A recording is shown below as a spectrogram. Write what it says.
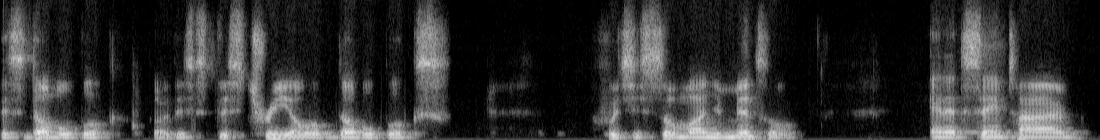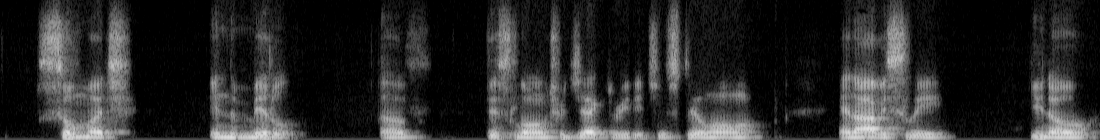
this double book or this this trio of double books, which is so monumental, and at the same time, so much in the middle of this long trajectory that you're still on and obviously, you know,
